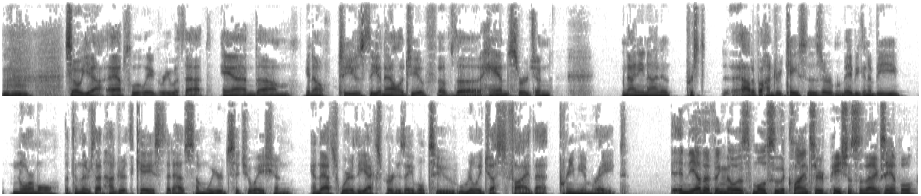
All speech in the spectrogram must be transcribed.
Mm-hmm. So yeah, I absolutely agree with that. And, um, you know, to use the analogy of, of the hand surgeon, 99 out of 100 cases are maybe going to be normal, but then there's that hundredth case that has some weird situation. And that's where the expert is able to really justify that premium rate. And the other thing though is most of the clients or patients in that example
